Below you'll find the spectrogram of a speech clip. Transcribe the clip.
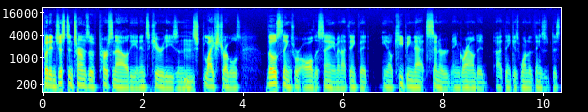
But in just in terms of personality and insecurities and Mm. life struggles, those things were all the same. And I think that you know keeping that centered and grounded, I think, is one of the things that's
